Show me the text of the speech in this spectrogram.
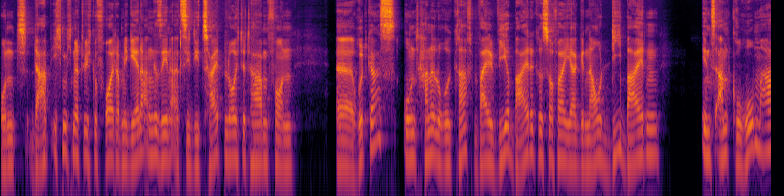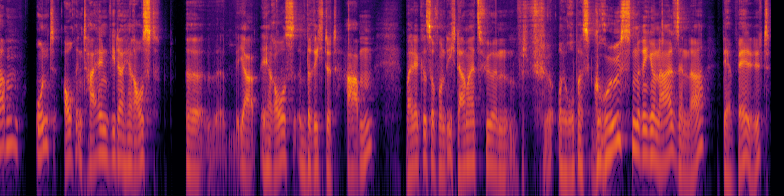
Und da habe ich mich natürlich gefreut, habe mir gerne angesehen, als sie die Zeit beleuchtet haben von äh, Rüttgers und Hannelore Kraft, weil wir beide, Christopher, ja genau die beiden ins Amt gehoben haben und auch in Teilen wieder heraus, äh, ja, herausberichtet haben, weil der Christoph und ich damals für, ein, für Europas größten Regionalsender der Welt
